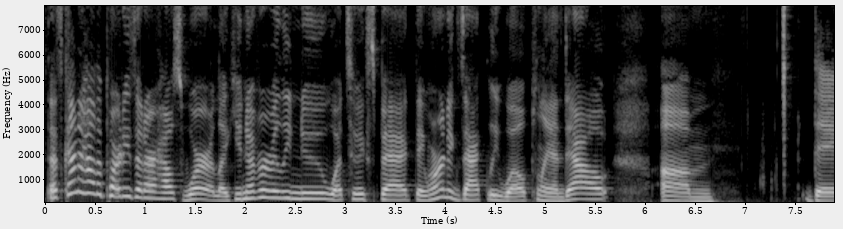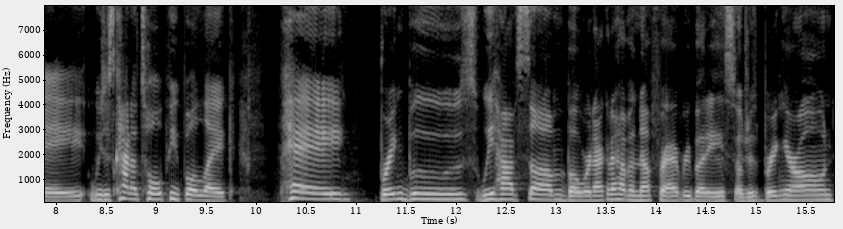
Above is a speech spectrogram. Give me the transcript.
that's kind of how the parties at our house were. Like, you never really knew what to expect, they weren't exactly well planned out. Um, they, we just kind of told people, like, hey, bring booze. We have some, but we're not going to have enough for everybody. So just bring your own.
